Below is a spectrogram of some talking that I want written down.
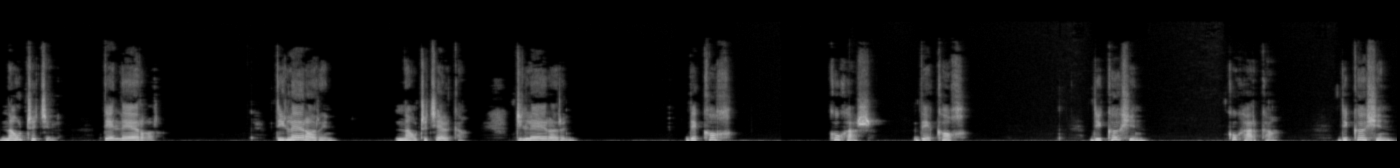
Nauczyciel. Der Lehrer. Die Lehrerin. Nauczycielka. Die Lehrerin. Der Koch. Kucharz. Der Koch. Die Köchin. Kucharka. Die Köchin.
